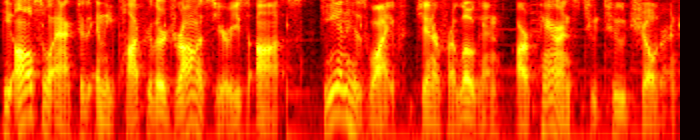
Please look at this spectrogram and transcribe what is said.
He also acted in the popular drama series Oz. He and his wife, Jennifer Logan, are parents to two children.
